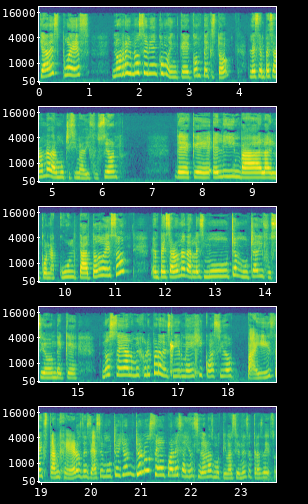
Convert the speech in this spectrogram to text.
ya después, no, no sé bien como en qué contexto, les empezaron a dar muchísima difusión. De que el IMBA, la, el Conaculta, todo eso, empezaron a darles mucha, mucha difusión de que, no sé, a lo mejor y para decir México ha sido país de extranjeros desde hace mucho. Yo, yo no sé cuáles hayan sido las motivaciones detrás de eso.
